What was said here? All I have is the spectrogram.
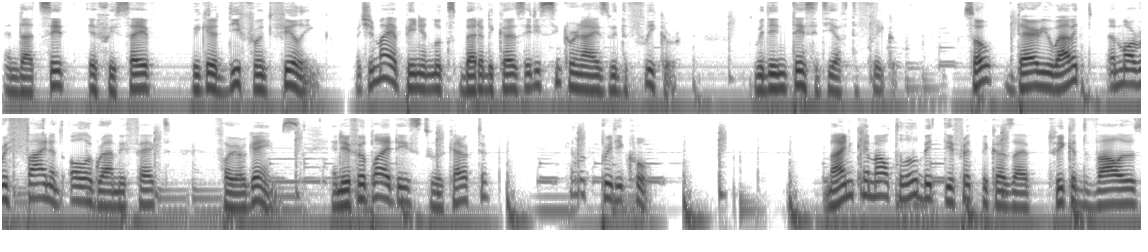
and that's it. If we save, we get a different feeling which in my opinion looks better because it is synchronized with the flicker, with the intensity of the flicker. So there you have it, a more refined hologram effect for your games. And if you apply this to a character, it can look pretty cool. Mine came out a little bit different because I've tweaked the values,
